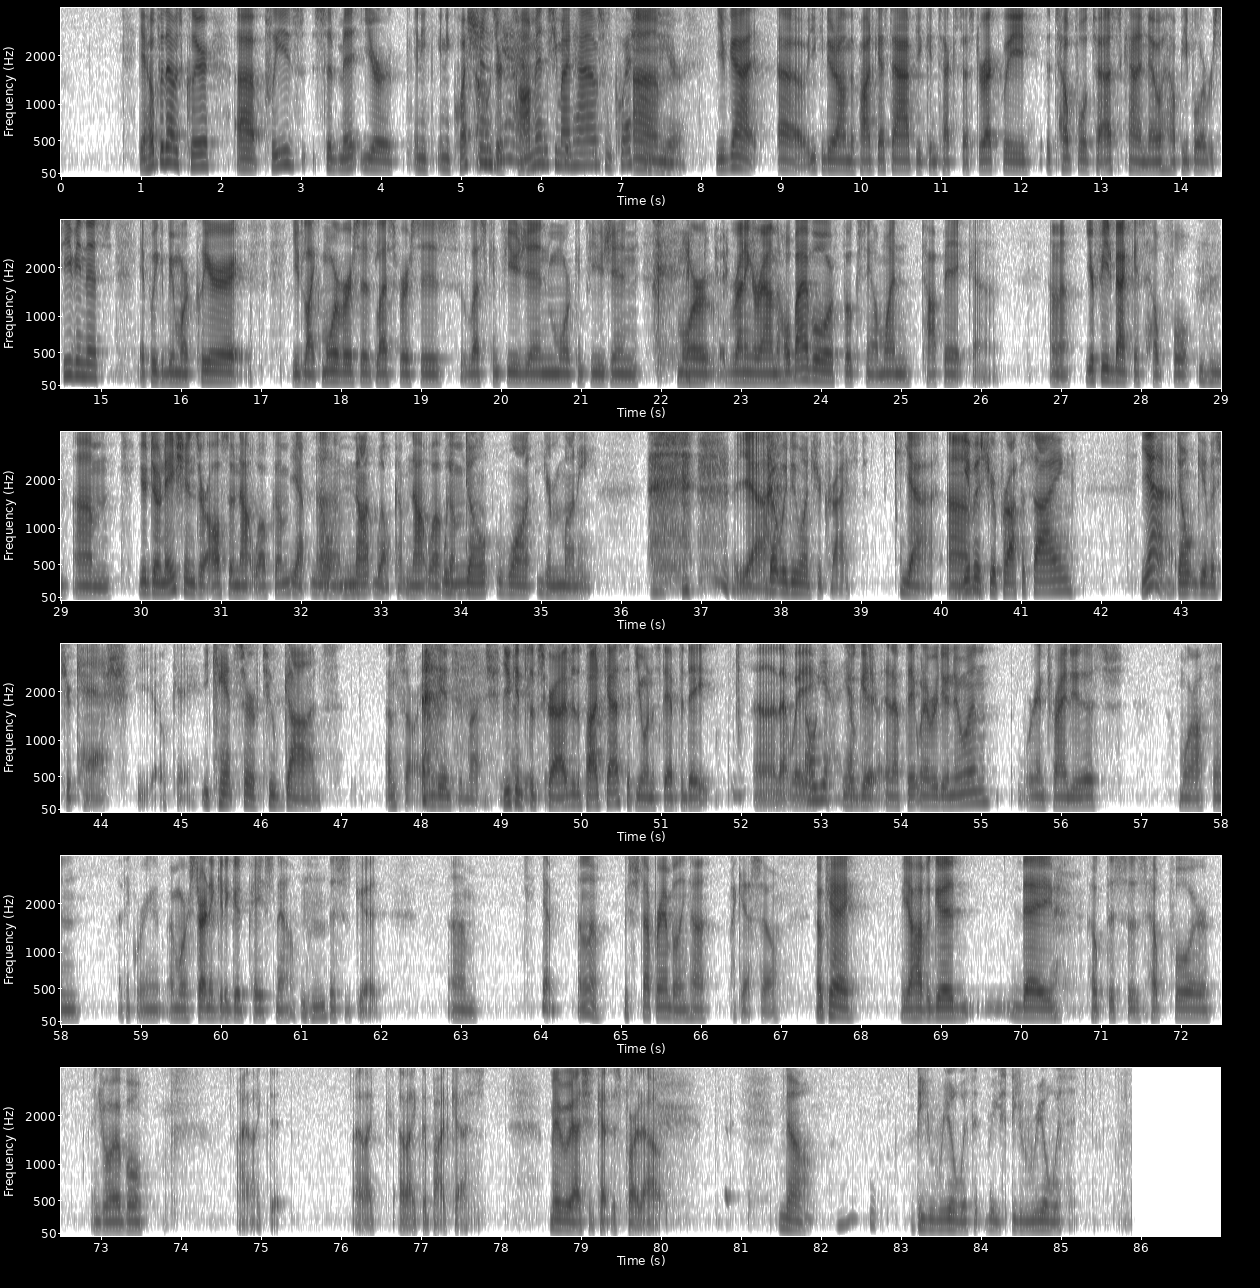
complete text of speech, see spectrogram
yeah, hopefully that was clear. Uh, please submit your any any questions Oh, or yeah. comments We you might have. some questions Um, here. You've got. Uh, you can do it on the podcast app. You can text us directly. It's helpful to us to kind of know how people are receiving this. If we could be more clear, if you'd like more verses, less verses, less confusion, more confusion, more running around the whole Bible, or focusing on one topic. Uh, I don't know. Your feedback is helpful. Um, your donations are also not welcome. Yeah. No, Um, not welcome. not welcome. We don't want your money, yeah. but we do want your Christ. yeah. Um, give us your prophesying. Yeah. Don't give us your cash. yeah. Okay. You can't serve two gods. I'm sorry. I'm being too much. You I'm can subscribe to the podcast if you want to stay up to date. Uh, that way, Oh, yeah, yeah, you'll get right. an update whenever we do a new one. We're gonna try and do this more often. I think we're gonna, and we're starting to get a good pace now. Mhm. This is good. Um, yep. I don't know. We should stop rambling, huh? I guess so. Okay. Y'all have a good day. Hope this was helpful or enjoyable. I liked it. I like I like the podcast. Maybe I should cut this part out. No. Be real with it, Reese. Be real with it.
